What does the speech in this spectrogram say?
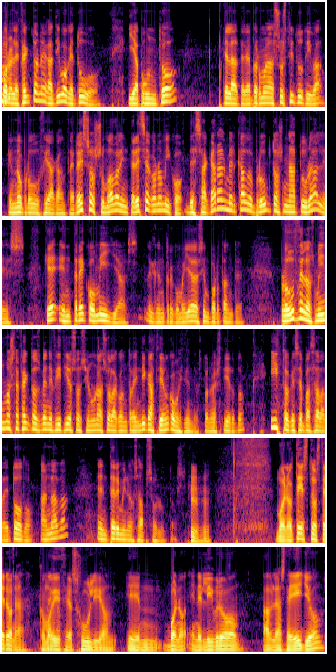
por el efecto negativo que tuvo y apuntó que la terapia hormonal sustitutiva que no producía cáncer. Eso sumado al interés económico de sacar al mercado productos naturales que, entre comillas, el que entre comillas es importante, producen los mismos efectos beneficiosos sin una sola contraindicación, como diciendo esto no es cierto, hizo que se pasara de todo a nada en términos absolutos. Bueno, testosterona, como dices, Julio. Em, bueno, en el libro hablas de ello,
